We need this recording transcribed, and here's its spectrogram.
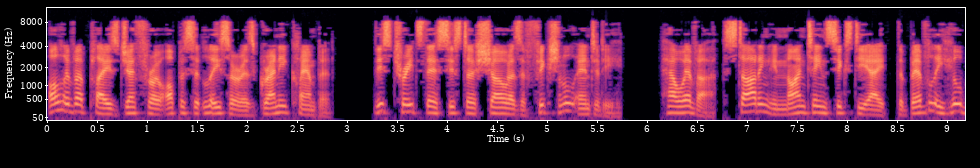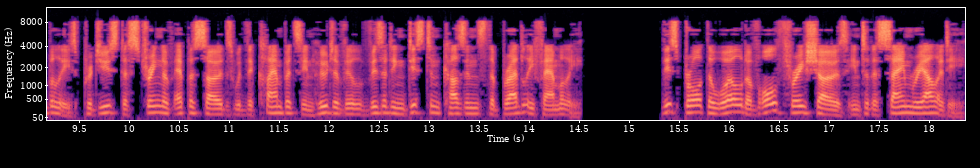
Oliver plays Jethro opposite Lisa as Granny Clampett. This treats their sister show as a fictional entity. However, starting in 1968, the Beverly Hillbillies produced a string of episodes with the Clampetts in Hooterville visiting distant cousins the Bradley family. This brought the world of all three shows into the same reality.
